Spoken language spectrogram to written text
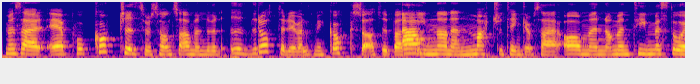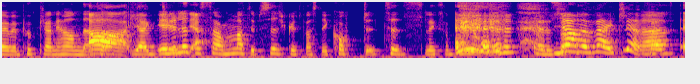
Men så här, uh, på kort tidshorisont så använder väl idrotter det väldigt mycket också? Typ att innan en match så tänker de så här, ja ah, men om en timme står jag med pucklan i handen. Ah, ja, är det lite samma typ secret fast i kort tids liksom, period? ja men verkligen! För att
